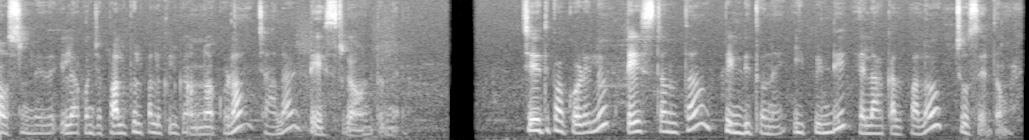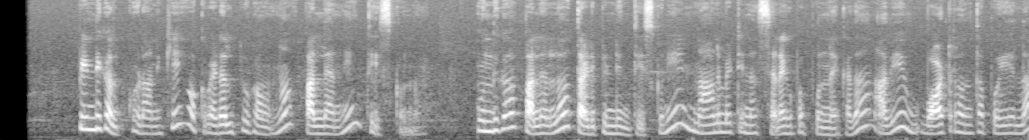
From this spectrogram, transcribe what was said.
అవసరం లేదు. ఇలా కొంచెం పలుకులు పలుకులుగా ఉన్నా కూడా చాలా టేస్ట్గా ఉంటుంది. చేతి పకోడీలు టేస్ట్ అంతా పిండితోనే. ఈ పిండి ఎలా కలపాలో చూసేద్దాం. పిండి కలుపుకోవడానికి ఒక వెడల్పుగా ఉన్న పళ్ళాన్ని తీసుకుందాం. ముందుగా పళ్ళెంలో తడిపిండిని తీసుకుని నానబెట్టిన శనగపప్పు ఉన్నాయి కదా అవి వాటర్ అంతా పోయేలా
